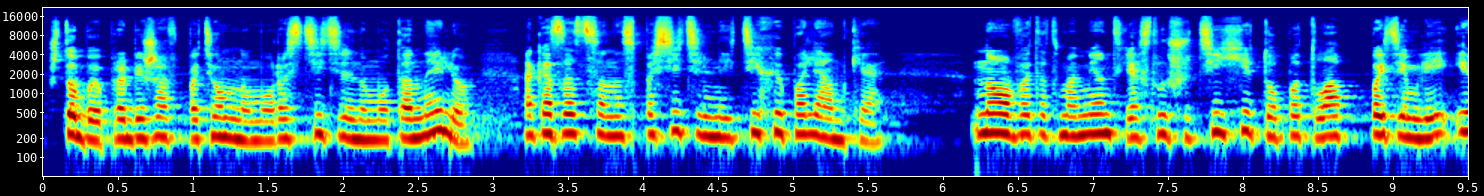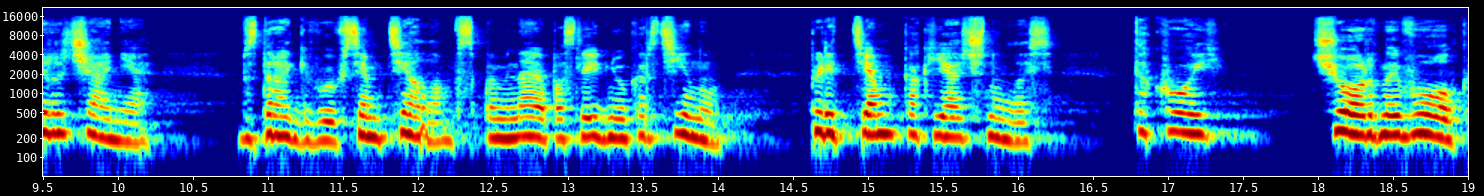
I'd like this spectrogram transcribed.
чтобы, пробежав по темному растительному тоннелю, оказаться на спасительной тихой полянке – но в этот момент я слышу тихий топот лап по земле и рычание. Вздрагиваю всем телом, вспоминаю последнюю картину. Перед тем, как я очнулась. Такой черный волк.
